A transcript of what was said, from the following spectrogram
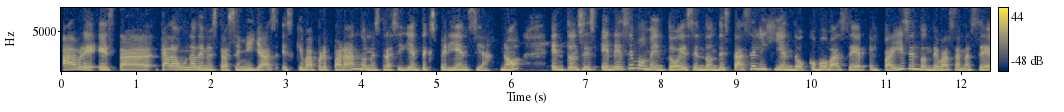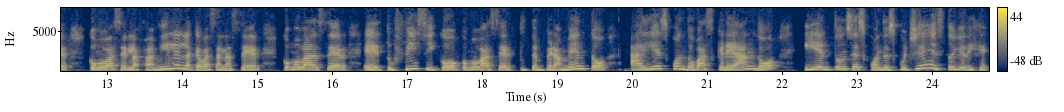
abre esta, cada una de nuestras semillas es que va preparando nuestra siguiente experiencia, ¿no? Entonces, en ese momento es en donde estás eligiendo cómo va a ser el país en donde vas a nacer, cómo va a ser la familia en la que vas a nacer, cómo va a ser eh, tu físico, cómo va a ser tu temperamento. Ahí es cuando vas creando y entonces cuando escuché esto, yo dije,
